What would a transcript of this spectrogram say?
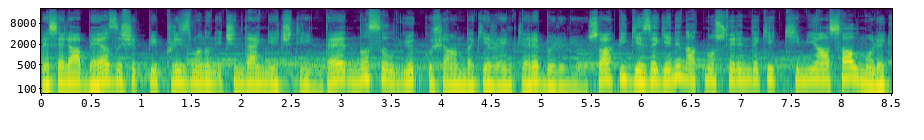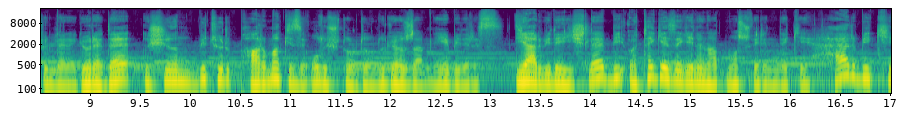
Mesela beyaz ışık bir prizmanın içinden geçtiğinde nasıl gökkuşağındaki renklere bölünüyorsa bir gezegenin atmosferindeki kimyasal moleküllere göre de ışığın bir tür parmak izi oluşturduğunu gözlemleyebiliriz. Diğer bir deyişle bir öte gezegenin atmosferindeki her bir kimyasal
